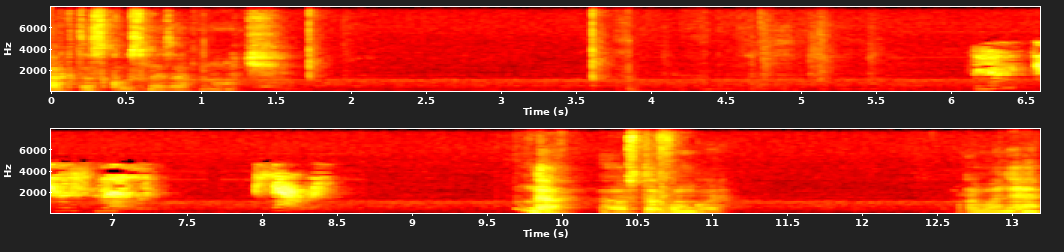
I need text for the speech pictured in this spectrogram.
Tak to skusmy zapnąć. No, a już to funguje. Albo nie?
